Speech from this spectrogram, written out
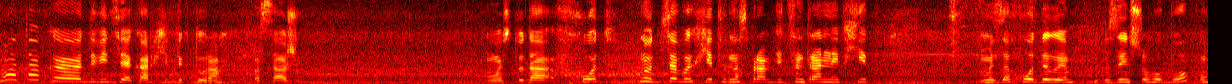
Ну, а так, е, дивіться, яка архітектура пасажу. Ось туди вход. Ну, це вихід, насправді центральний вхід. Ми заходили з іншого боку,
